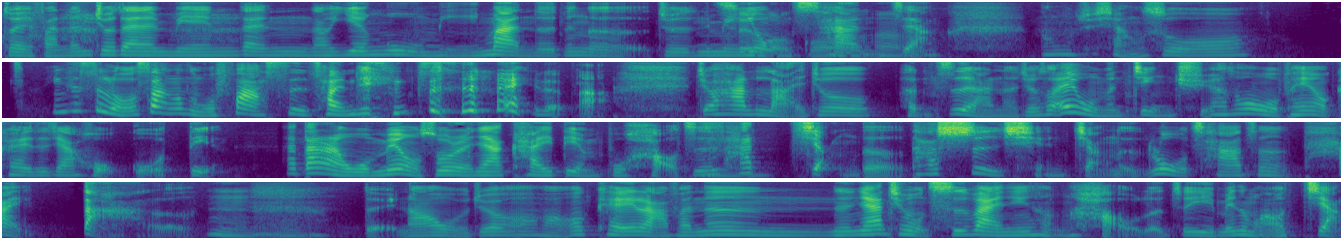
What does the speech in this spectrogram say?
对，反正就在那边，在那烟雾弥漫的那个，就是那边用餐这样。然后我就想说，应该是楼上有什么法式餐厅 之类的吧。就他来就很自然的就说：“哎、我们进去。”他说：“我朋友开这家火锅店。”那当然，我没有说人家开店不好，只是他嗯讲的，他事前讲的落差真的太大了。嗯嗯，对，然后我就好 OK 啦，反正人家请我吃饭已经很好了，这也没什么好讲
